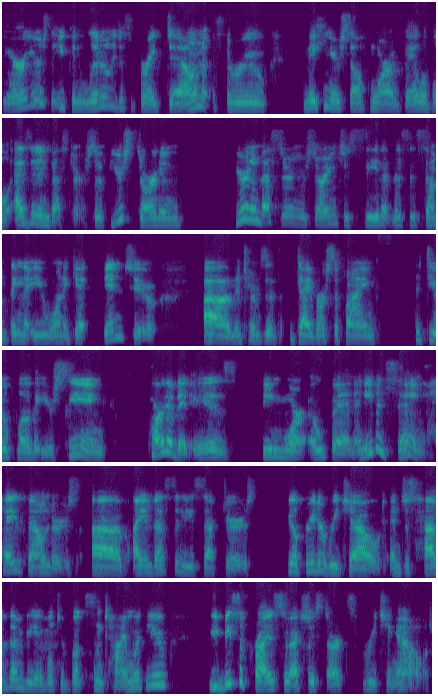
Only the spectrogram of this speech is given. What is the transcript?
barriers that you can literally just break down through making yourself more available as an investor. So if you're starting, you're an investor and you're starting to see that this is something that you want to get into um, in terms of diversifying the deal flow that you're seeing, part of it is being more open and even saying, hey, founders, um, I invest in these sectors. Feel free to reach out and just have them be able to book some time with you. You'd be surprised who actually starts reaching out.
